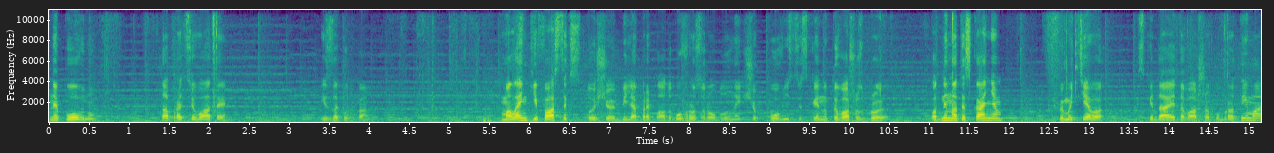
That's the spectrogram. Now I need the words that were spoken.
неповну та працювати із закутками. Маленький фастекс, той що біля прикладу, був розроблений, щоб повністю скинути вашу зброю. Одним натисканням ви миттєво скидаєте вашого побратима,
